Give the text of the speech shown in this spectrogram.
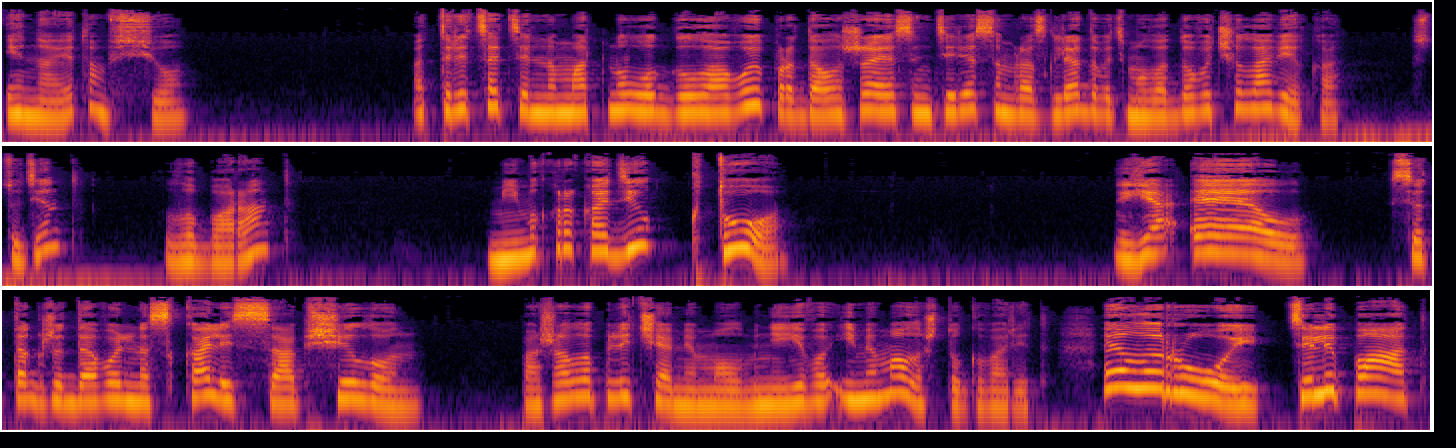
И на этом все. Отрицательно мотнула головой, продолжая с интересом разглядывать молодого человека. Студент? Лаборант? Мимо крокодил? Кто? «Я Эл!» Все так же довольно скались, сообщил он. Пожала плечами, мол, мне его имя мало что говорит. «Эл Рой! Телепат!»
